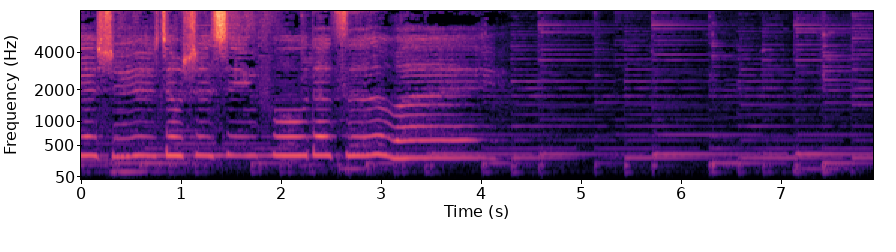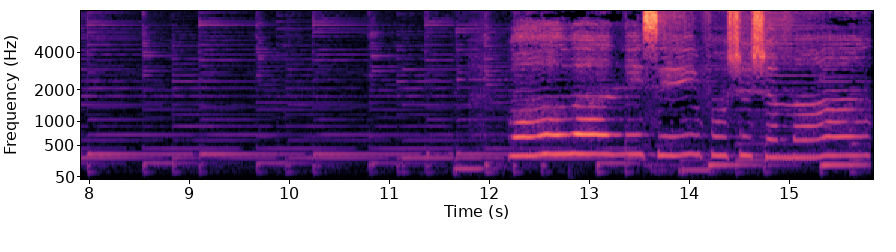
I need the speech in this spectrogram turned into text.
也许就是幸福的滋味。什么？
